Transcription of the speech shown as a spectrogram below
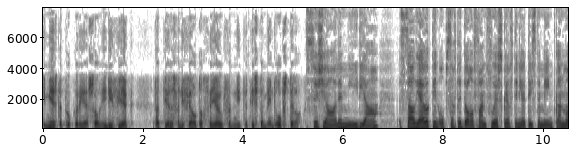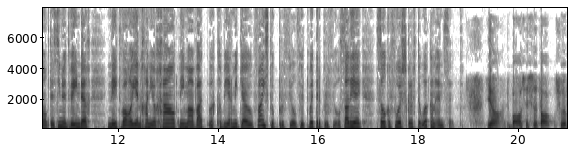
die meeste prokureurs sal hierdie week wat deel is van die veldtog vir jou verniete testament opstel. Sosiale media sal jy ook ten opsigte daarvan voorskrifte in jou testament kan maak. Dis nie noodwendig net waarheen gaan jou geld nie, maar wat ook gebeur met jou Facebook profiel, jou Twitter profiel. Sal jy sulke voorskrifte ook kan insit? Ja, basies is daar so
